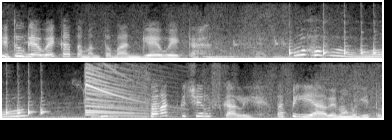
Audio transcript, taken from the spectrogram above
Itu GWK teman-teman, GWK. Sangat kecil sekali, tapi iya memang begitu.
